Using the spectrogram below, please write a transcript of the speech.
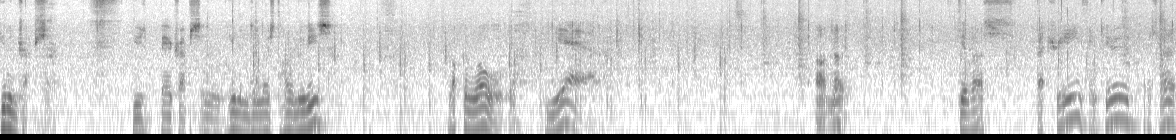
human traps. Use bear traps and humans in most horror movies. Rock and roll. Yeah. Oh no. Give us battery, thank you. What's that?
